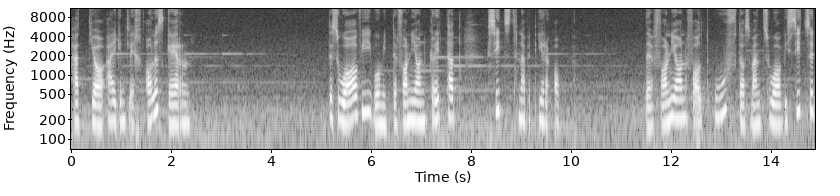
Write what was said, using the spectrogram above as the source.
hat ja eigentlich alles gern. Der Suavi, wo mit der Fanian geredet hat, sitzt neben ihr ab. Der Fanian fällt auf, dass wenn die Suavis sitzen,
